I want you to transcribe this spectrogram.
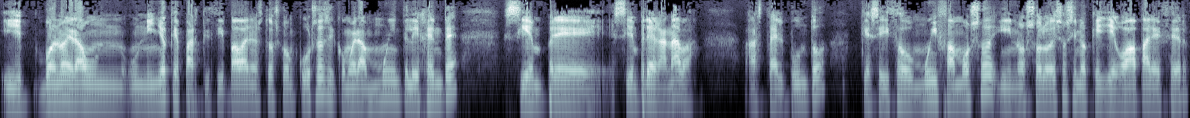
Y bueno era un, un niño que participaba en estos concursos y como era muy inteligente siempre siempre ganaba. Hasta el punto que se hizo muy famoso y no solo eso, sino que llegó a aparecer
